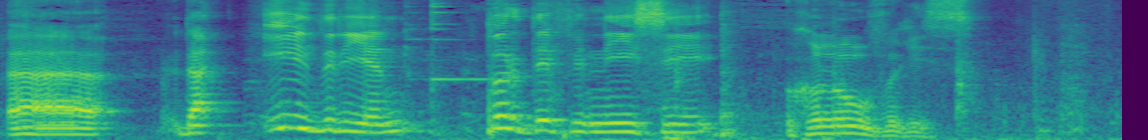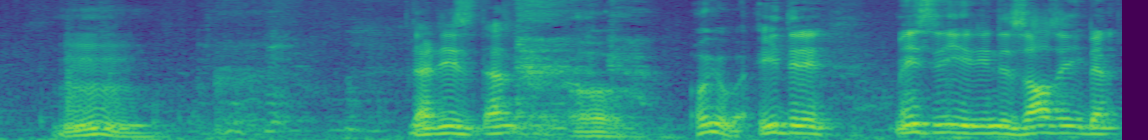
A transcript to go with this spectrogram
eh, dat iedereen per definitie gelovig is. Hmm. Dat is... Dat, oh. Oh, joh, iedereen... Mensen die hier in de zaal zeggen, ik ben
